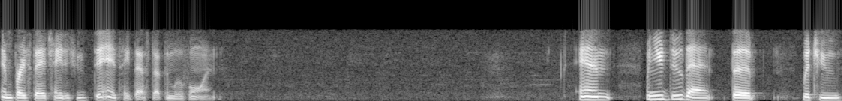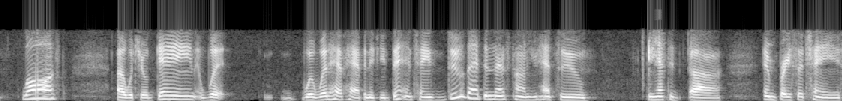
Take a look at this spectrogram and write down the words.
embrace that change, if you didn't take that step to move on. And when you do that, the what you lost, uh, what you'll gain, what what would have happened if you didn't change. Do that the next time you have to you have to uh, embrace a change.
